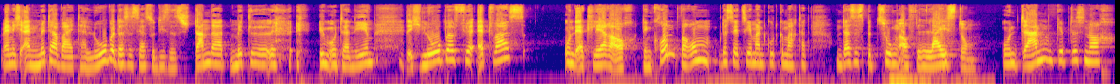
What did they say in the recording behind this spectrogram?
wenn ich einen Mitarbeiter lobe, das ist ja so dieses Standardmittel im Unternehmen, ich lobe für etwas und erkläre auch den Grund, warum das jetzt jemand gut gemacht hat. Und das ist bezogen auf Leistung. Und dann gibt es noch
